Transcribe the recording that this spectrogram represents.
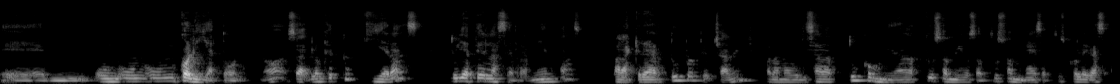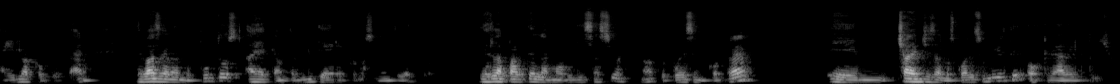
eh, un, un, un, colillatón, ¿no? O sea, lo que tú quieras, tú ya tienes las herramientas para crear tu propio challenge, para movilizar a tu comunidad, a tus amigos, a tus familiares, a tus colegas a irlo a completar. Te vas ganando puntos, hay accountability, hay reconocimiento y hay es la parte de la movilización, ¿no? Que puedes encontrar em, challenges a los cuales unirte o crear el tuyo.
